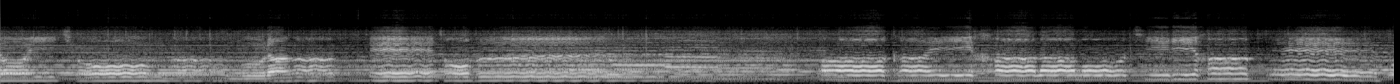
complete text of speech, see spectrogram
白い蝶が群がって飛ぶ赤い花も散り果てた。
